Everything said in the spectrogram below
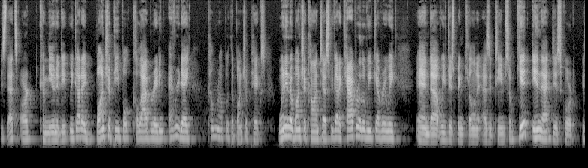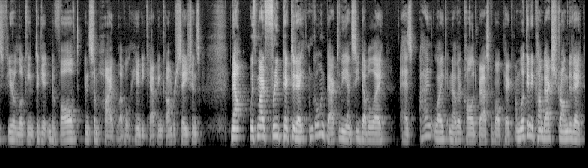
is that's our community. We got a bunch of people collaborating every day, coming up with a bunch of picks, winning a bunch of contests. We got a capper of the week every week and uh, we've just been killing it as a team. So get in that Discord if you're looking to get involved in some high level handicapping conversations. Now, with my free pick today, I'm going back to the NCAA as I like another college basketball pick. I'm looking to come back strong today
